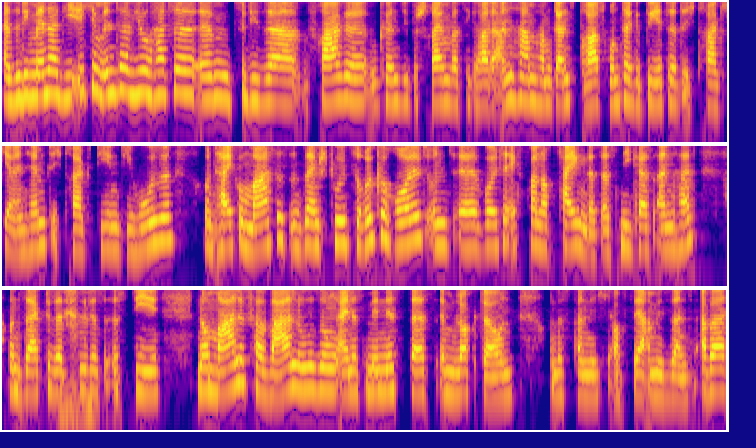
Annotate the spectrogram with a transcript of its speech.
Also die Männer, die ich im Interview hatte, ähm, zu dieser Frage, können Sie beschreiben, was Sie gerade anhaben, haben ganz brav runtergebetet, ich trage hier ein Hemd, ich trage die und die Hose Und Heiko Maas ist in seinem Stuhl zurückgerollt und äh, wollte extra noch zeigen, dass er Sneakers anhat und sagte dazu, das ist die normale Verwahrlosung eines Ministers im Lockdown. Und das fand ich auch sehr amüsant. Aber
